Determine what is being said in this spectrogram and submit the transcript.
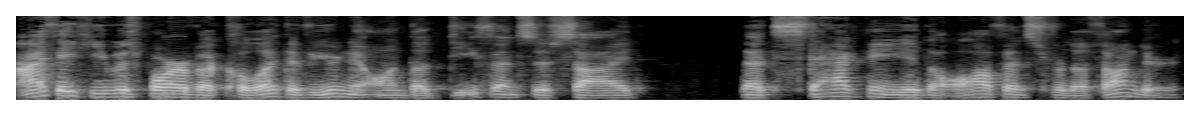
I think he was part of a collective unit on the defensive side that stagnated the offense for the Thunder.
